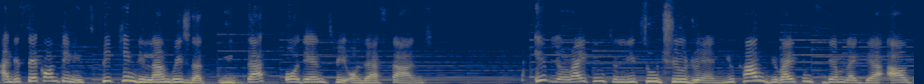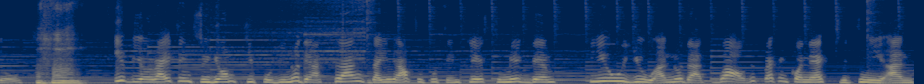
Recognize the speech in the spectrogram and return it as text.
and the second thing is speaking the language that that audience will understand. If you're writing to little children, you can't be writing to them like they're adults. Mm-hmm if you're writing to young people, you know there are plans that you have to put in place to make them feel you and know that wow, this person connects with me and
